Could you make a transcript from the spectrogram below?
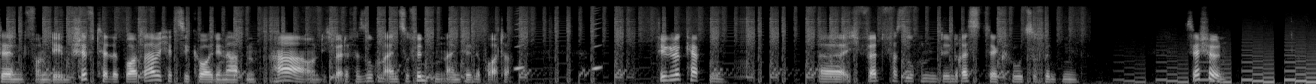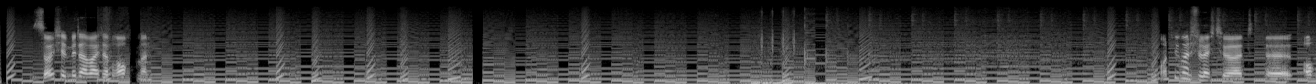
Denn von dem Schiff-Teleporter habe ich jetzt die Koordinaten. Ha, und ich werde versuchen, einen zu finden, einen Teleporter. Viel Glück, Captain. Äh, ich werde versuchen, den Rest der Crew zu finden. Sehr schön. Solche Mitarbeiter braucht man. Und wie man vielleicht hört, äh, auch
